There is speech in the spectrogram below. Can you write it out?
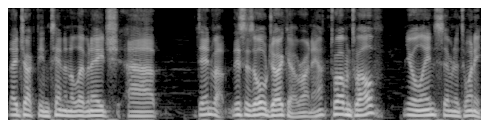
they chucked in 10 and 11 each. Uh, Denver, this is all Joker right now. 12 and 12. New Orleans, 7 and 20.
